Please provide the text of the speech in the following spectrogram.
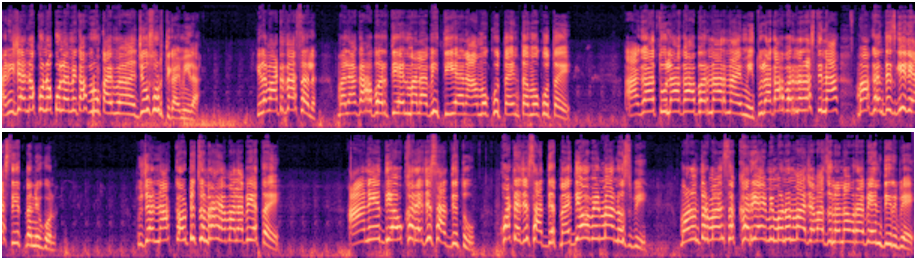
आणि ज्या नको नकोला मी घाबरून काय जीव सोडते काय मीला? हिला वाटत असल मला घाबरते मला भीती आहे अमुक होतंय तमुक होतंय. अगं तुला घाबरणार नाही मी. तुला घाबरणार असती ना मागंतीच गेली असती इथनं निघून. तुझ्या नाक कवटीतून राहा मला बी आहे आणि देव खऱ्याची साथ देतो. खोट्याची साथ देत नाही. देव बिन माणूस बी. म्हणून तर माणसं खरी आहे मी म्हणून माझ्या बाजूला नवरा बेन आणि आहे.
